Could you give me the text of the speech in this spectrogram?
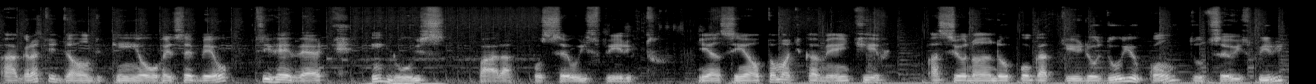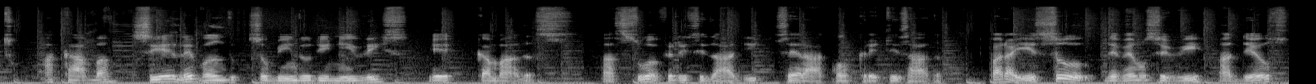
a gratidão de quem o recebeu se reverte em luz para o seu espírito. E assim automaticamente acionando o gatilho do Yukon do seu espírito, acaba se elevando, subindo de níveis e camadas. A sua felicidade será concretizada. Para isso, devemos servir a Deus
